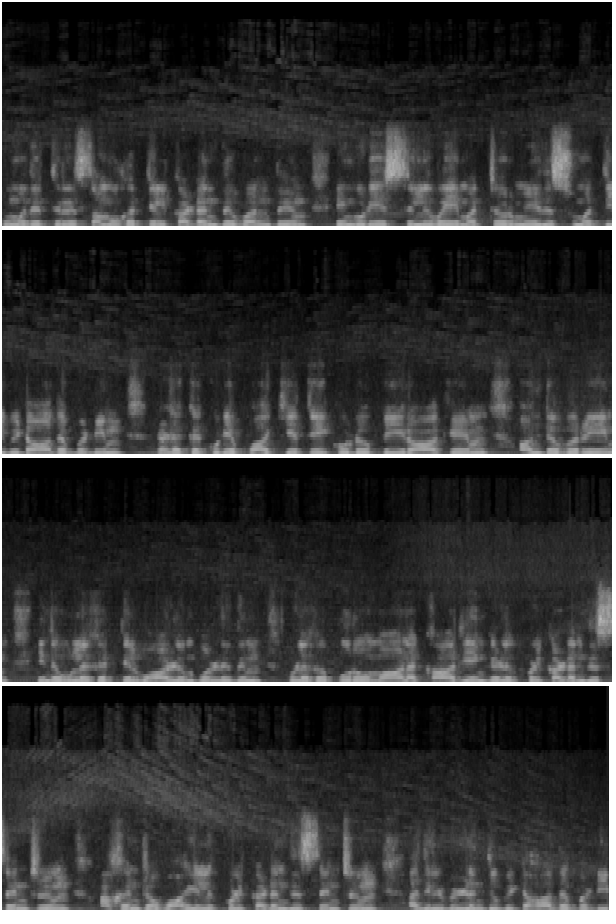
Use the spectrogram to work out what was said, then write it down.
உமது திரு சமூகத்தில் கடந்து வந்து எங்களுடைய சிலுவையை மற்றவர் மீது சுமத்தி விடாதபடி நடக்கக்கூடிய பாக்கியத்தை கொடுப்பீராக. ஆண்டவரே இந்த உலகத்தில் வாழும் பொழுதும் உலகபூர்வமான காரியங்களுக்குள் கடந்து சென்று அகன்ற வாயிலுக்குள் கடந்து சென்று அதில் விழுந்து விடாதபடி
